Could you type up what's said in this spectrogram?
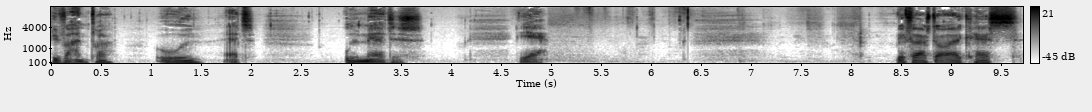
De vandrer uden at udmattes. Ja. Ved første øjekast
